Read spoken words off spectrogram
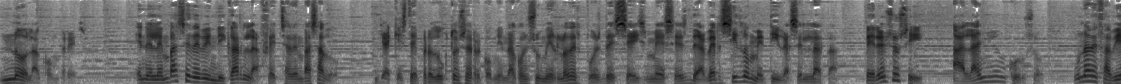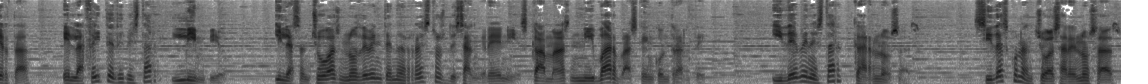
no la compres. En el envase debe indicar la fecha de envasado, ya que este producto se recomienda consumirlo después de 6 meses de haber sido metidas en lata. Pero eso sí, al año en curso. Una vez abierta, el aceite debe estar limpio. Y las anchoas no deben tener restos de sangre, ni escamas, ni barbas que encontrarte. Y deben estar carnosas. Si das con anchoas arenosas,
